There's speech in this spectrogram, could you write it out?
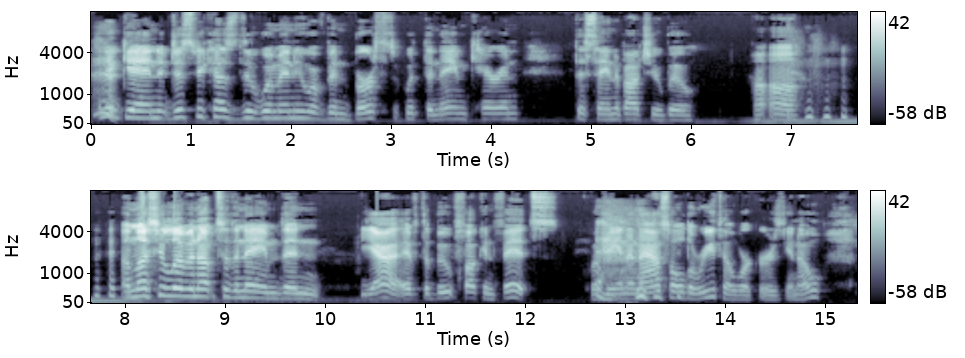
And again, just because the women who have been birthed with the name Karen, this ain't about you, boo. Uh uh Unless you're living up to the name, then yeah, if the boot fucking fits, quit being an asshole to retail workers, you know?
